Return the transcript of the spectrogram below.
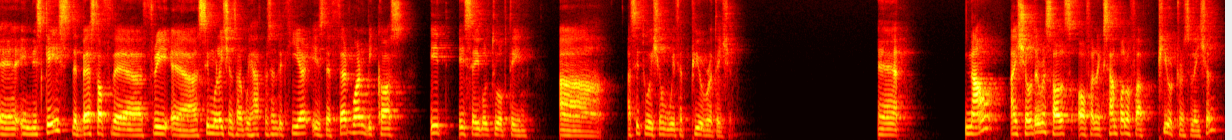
uh, in this case, the best of the three uh, simulations that we have presented here is the third one because it is able to obtain uh, a situation with a pure rotation. Uh, now I show the results of an example of a pure translation.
